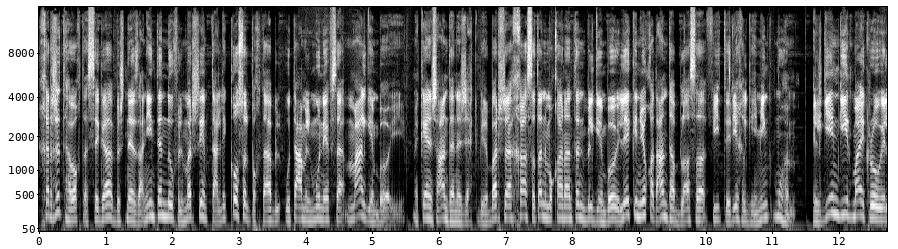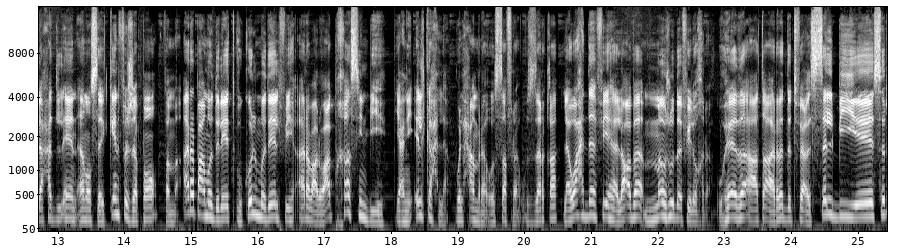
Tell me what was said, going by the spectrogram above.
خرجتها وقتها سيجا باش تنازع نينتندو في ال marché نتاع les consoles portables وتعمل منافسة مع ال Game Boy ما كانش عندها نجاح كبير برشا خاصة مقارنة بال Game Boy لكن يقعد عندها بلاصة في تاريخ ال gaming مهم. ال Game Gear Micro إلى حد الآن annoncé كان في اليابان فما أربع موديلات وكل موديل فيه أربع لعب خاصين بيه. يعني الكحلة والحمراء والصفراء والزرقاء لا واحدة فيها لعبة موجودة في الأخرى. وهذا اعطى ردة فعل سلبي ياسر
